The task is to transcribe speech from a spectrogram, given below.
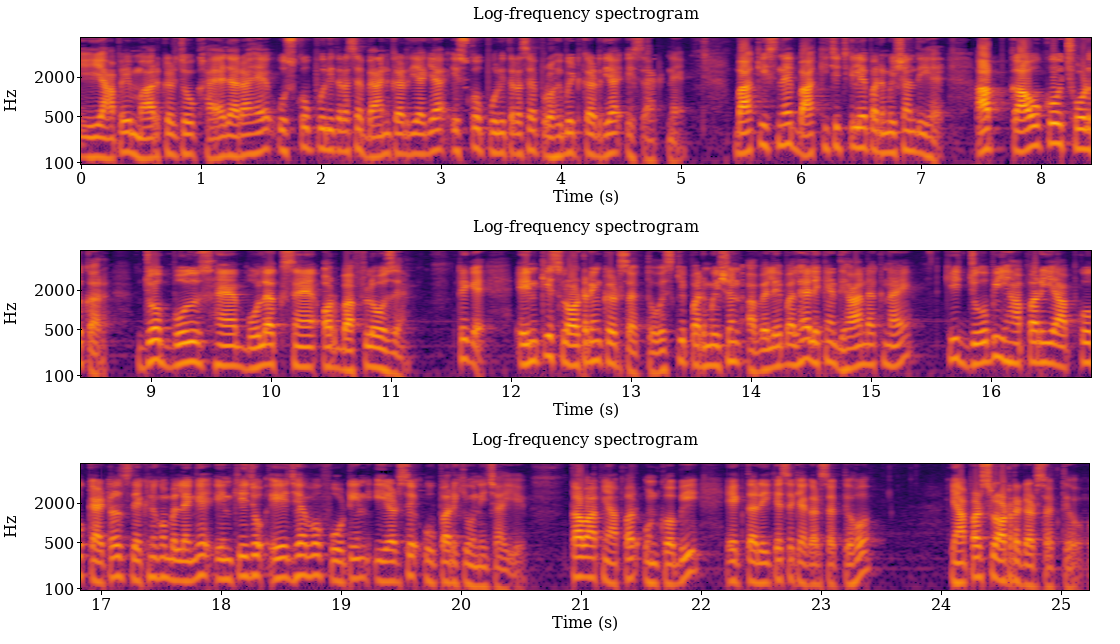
यहाँ पे मारकर जो खाया जा रहा है, उसको पूरी तरह से बैन कर दिया गया, इसको पूरी तरह से प्रोहिबिट कर दिया इस एक्ट ने। बाकी इसने बाकी चीज़ के लिए परमिशन दी है। आप काउ को छोड़कर जो बुल्स हैं बुलक्स हैं और बफलोज हैं, ठीक है? इनकी स्लॉटरिंग कर सकते हो, इसकी परमिशन अवेलेबल है, लेकिन ध्यान रखना है कि जो भी यहाँ पर ये आपको कैटल्स देखने को मिलेंगे, इनकी जो एज है वो फोर्टीन ईयर से ऊपर की होनी चाहिए। तब आप यहाँ पर उनको भी एक तरीके से क्या कर सकते हो, यहाँ पर स्लॉटर कर सकते हो।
